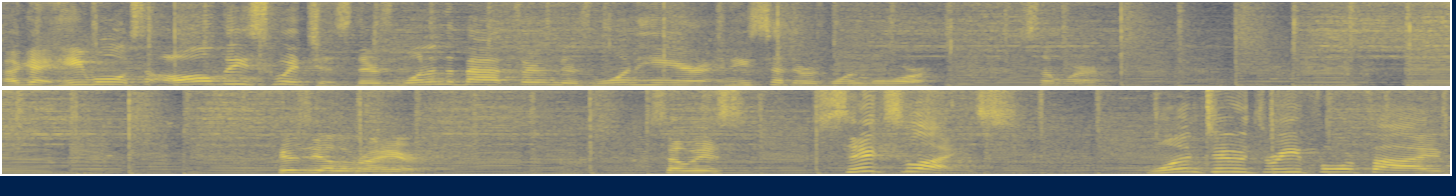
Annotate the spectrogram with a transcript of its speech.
Okay, he wants all these switches. There's one in the bathroom, there's one here, and he said there was one more somewhere. Here's the other one right here. So it's six lights. One, two, three, four, five,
